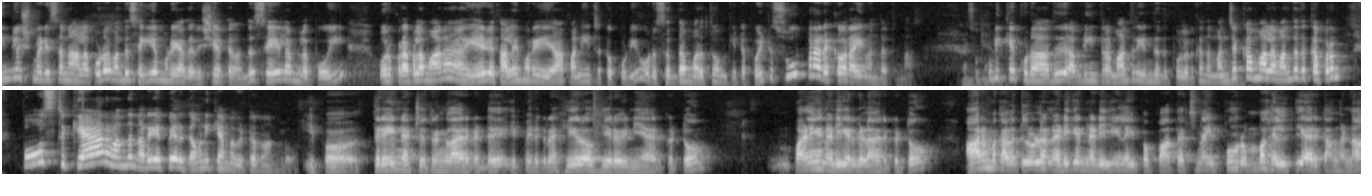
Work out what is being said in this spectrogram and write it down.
இங்கிலீஷ் மெடிசனால கூட வந்து செய்ய முடியாத விஷயத்த வந்து சேலம்ல போய் ஒரு பிரபலமான ஏழு தலைமுறையா பண்ணிட்டு இருக்கக்கூடிய ஒரு சித்த மருத்துவம் கிட்ட போயிட்டு சூப்பரா ரெக்கவர் ஆகி வந்துட்டு ஸோ குடிக்க கூடாது அப்படின்ற மாதிரி இருந்தது போல இருக்கு. அந்த மஞ்சக்காமால வந்ததுக்கு அப்புறம் போஸ்ட் கேர் வந்து நிறைய பேர் கவனிக்காம விட்டுறாங்களோ? இப்போ திரை நட்சத்திரங்களா இருக்கட்டும் இப்போ இருக்கிற ஹீரோ ஹீரோயினியா இருக்கட்டும் பழைய நடிகர்களாக இருக்கட்டும் ஆரம்ப காலத்தில் உள்ள நடிகர் நடிகைகளை இப்போ பார்த்தாச்சுன்னா இப்போ ரொம்ப ஹெல்த்தியாக இருக்காங்கன்னா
